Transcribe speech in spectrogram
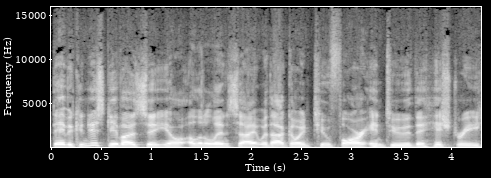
David, can you just give us, uh, you know, a little insight without going too far into the history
